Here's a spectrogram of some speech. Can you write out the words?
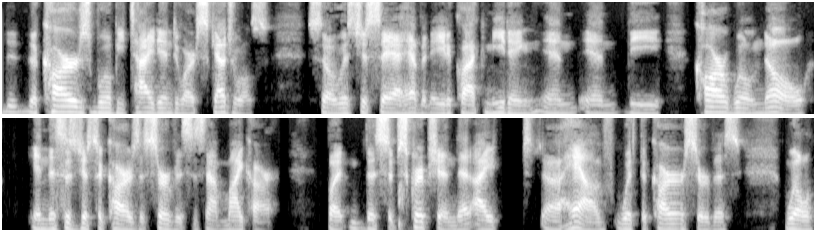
the, the cars will be tied into our schedules. So let's just say I have an eight o'clock meeting, and and the car will know. And this is just a car as a service. It's not my car but the subscription that I uh, have with the car service will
